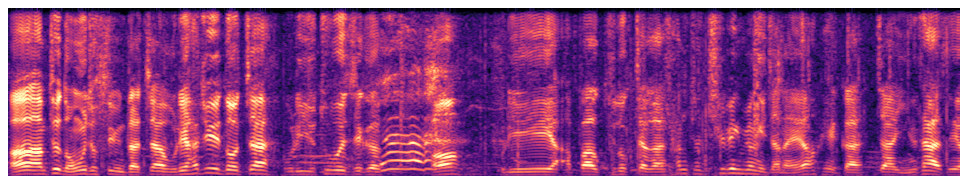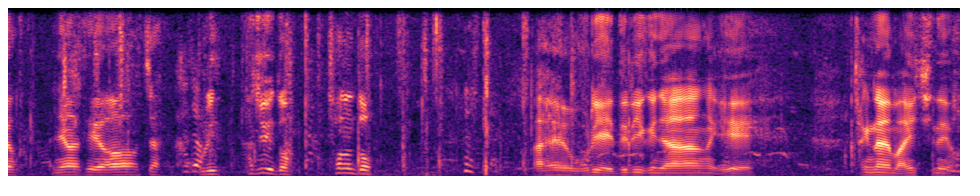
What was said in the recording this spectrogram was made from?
아, 아무튼 너무 좋습니다. 자, 우리 하주이도, 자, 우리 유튜브 지금, 어, 우리 아빠 구독자가 3,700명이잖아요. 그러니까, 자, 인사하세요. 안녕하세요. 자, 우리 하주이도, 천우도. 아유, 우리 애들이 그냥, 예, 장난을 많이 치네요.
